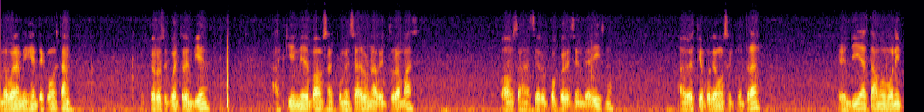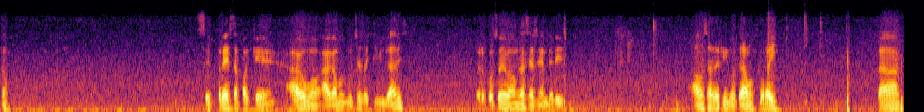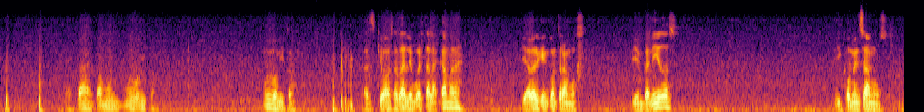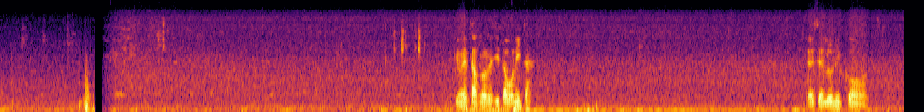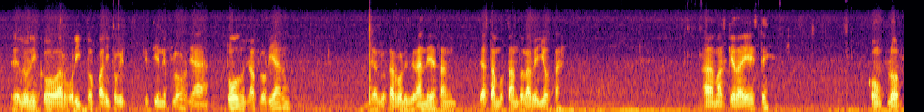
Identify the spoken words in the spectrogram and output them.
Buena, buena mi gente, ¿cómo están? Espero se encuentren bien. Aquí miren, vamos a comenzar una aventura más. Vamos a hacer un poco de senderismo. A ver qué podemos encontrar. El día está muy bonito. Se presta para que hagamos, hagamos muchas actividades. Pero pues hoy vamos a hacer senderismo. Vamos a ver qué encontramos por ahí. Está, está, está muy, muy bonito. Muy bonito. Así que vamos a darle vuelta a la cámara y a ver qué encontramos. Bienvenidos y comenzamos. Aquí ve esta florecita bonita. Es el único, el único arborito, palito que, que tiene flor. Ya todos ya florearon. Ya los árboles grandes ya están ya están botando la bellota. Nada más queda este con flor.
